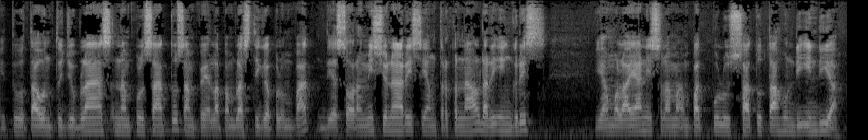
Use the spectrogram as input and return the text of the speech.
Itu tahun 1761 sampai 1834. Dia seorang misionaris yang terkenal dari Inggris yang melayani selama 41 tahun di India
